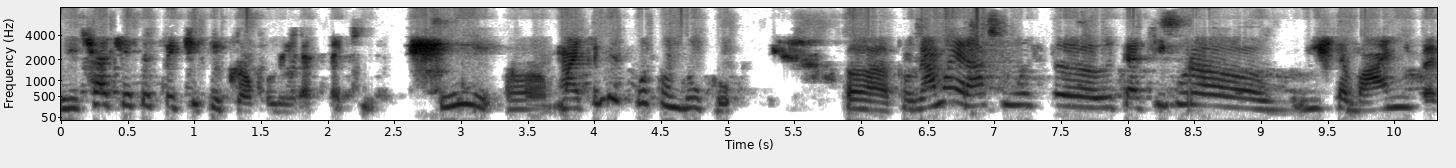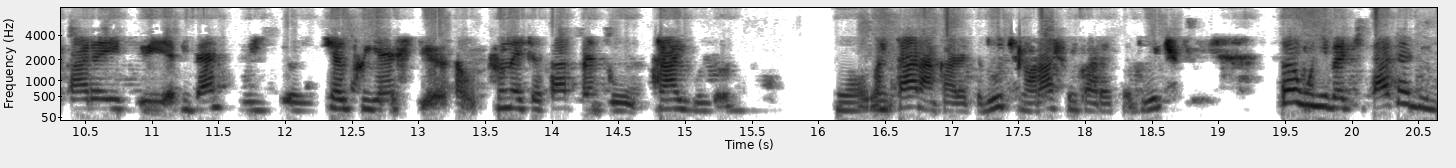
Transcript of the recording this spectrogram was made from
din ceea ce este specific locului respectiv. Și uh, mai trebuie spus un lucru. Uh, programul Erasmus uh, îți asigură niște bani pe care, evident, îi cheltuiești sau sunt necesari pentru traiul în, uh, în țara în care te duci, în orașul în care te duci. Să Universitatea din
